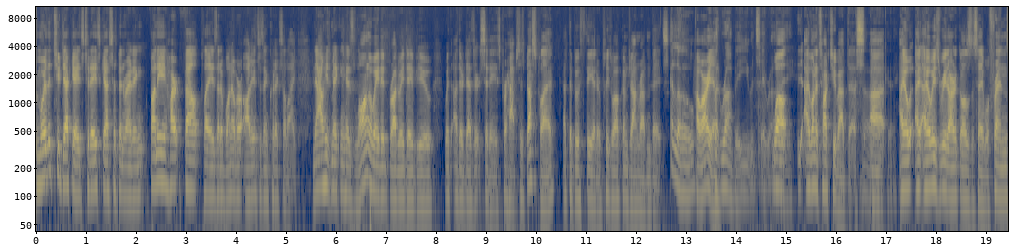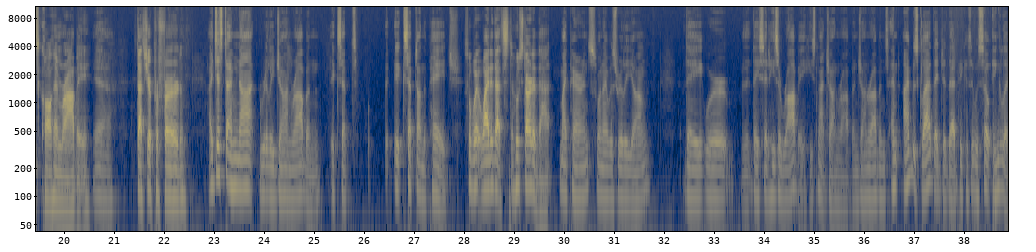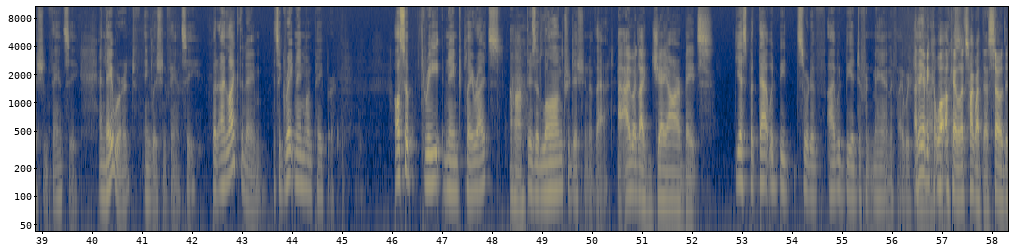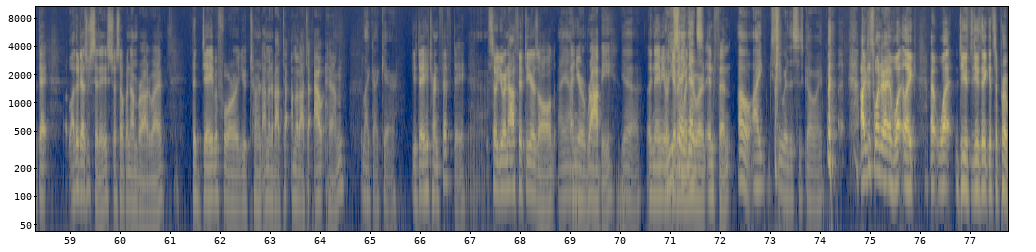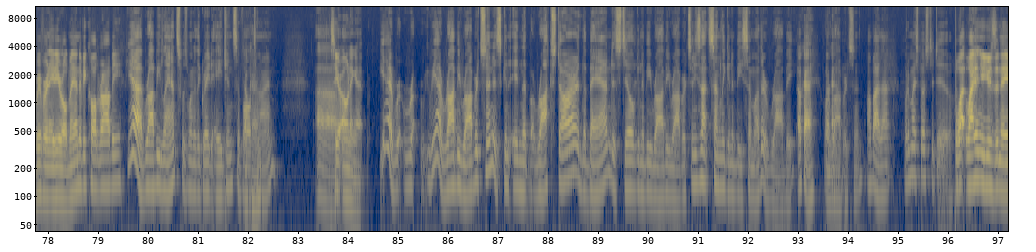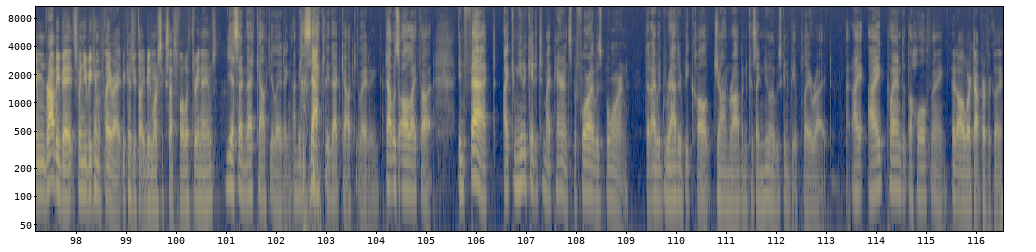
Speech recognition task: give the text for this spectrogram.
For more than two decades, today's guest has been writing funny, heartfelt plays that have won over audiences and critics alike. Now he's making his long awaited Broadway debut with Other Desert Cities, perhaps his best play at the Booth Theater. Please welcome Jon Robin Baitz. Hello. How are you? But Robbie, you would say Robbie. Well, I want to talk to you about this. Oh, uh, okay. I, I, I always read articles that say, well, friends call him Robbie. yeah. That's your preferred. I just, I'm not really Jon Robin, except, except on the page. So wh- why did that? St- who started that? My parents, when I was really young, they were, they said he's a Robbie. He's not Jon Robin. Jon Robin's, and I was glad they did that because it was so English and fancy. And they weren't English and fancy. But I like the name. It's a great name on paper. Also, three named playwrights. Uh-huh. There's a long tradition of that. I, I would like J.R. Baitz. Yes, but that would be sort of. I would be a different man if I were. I think it'd be well. Okay, well, let's talk about this. So the day, other desert cities just opened on Broadway. The day before you turned, I'm about to, I'm about to out him. like I care. The day he turned 50. Yeah. So you are now 50 years old, I am. and you're Robbie, Yeah. the name you Are were you given when you were an infant. Oh, I see where this is going. I just wonder at what like at what do you do you think it's appropriate for an 80 year old man to be called Robbie? yeah, Robbie Lantz was one of the great agents of all Okay. time. Uh, so you're owning it. Yeah, R- R- yeah. Robbie Robertson is going in the rock star in the band is still going to be Robbie Robertson. He's not suddenly going to be some other Robbie Okay. or okay. Robertson. I'll buy that. What am I supposed to do? Why, why didn't you use the name Robbie Baitz when you became a playwright? Because you thought you'd be more successful with three names? Yes, I'm that calculating. I'm exactly that calculating. That was all I thought. In fact, I communicated to my parents before I was born that I would rather be called Jon Robin because I knew I was going to be a playwright. I, I planned the whole thing. It all worked out perfectly.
